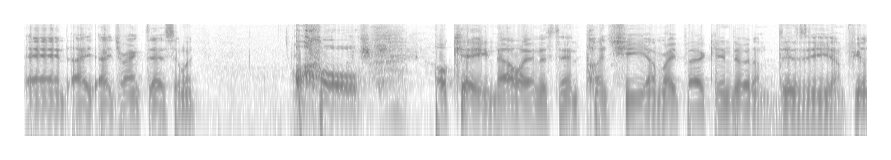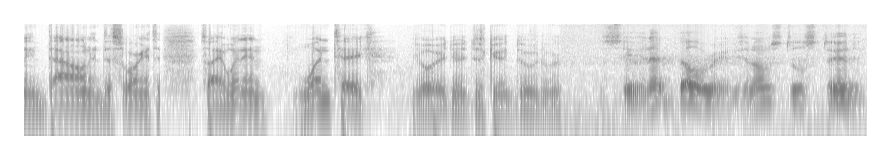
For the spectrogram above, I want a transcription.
and I, I drank this and went, oh. Okay, now I understand punchy. I'm right back into it. I'm dizzy. I'm feeling down and disoriented. So I went in, one take. Yo, Adrian, just can't do it. dude." Seeing that bell rings and I'm still standing.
